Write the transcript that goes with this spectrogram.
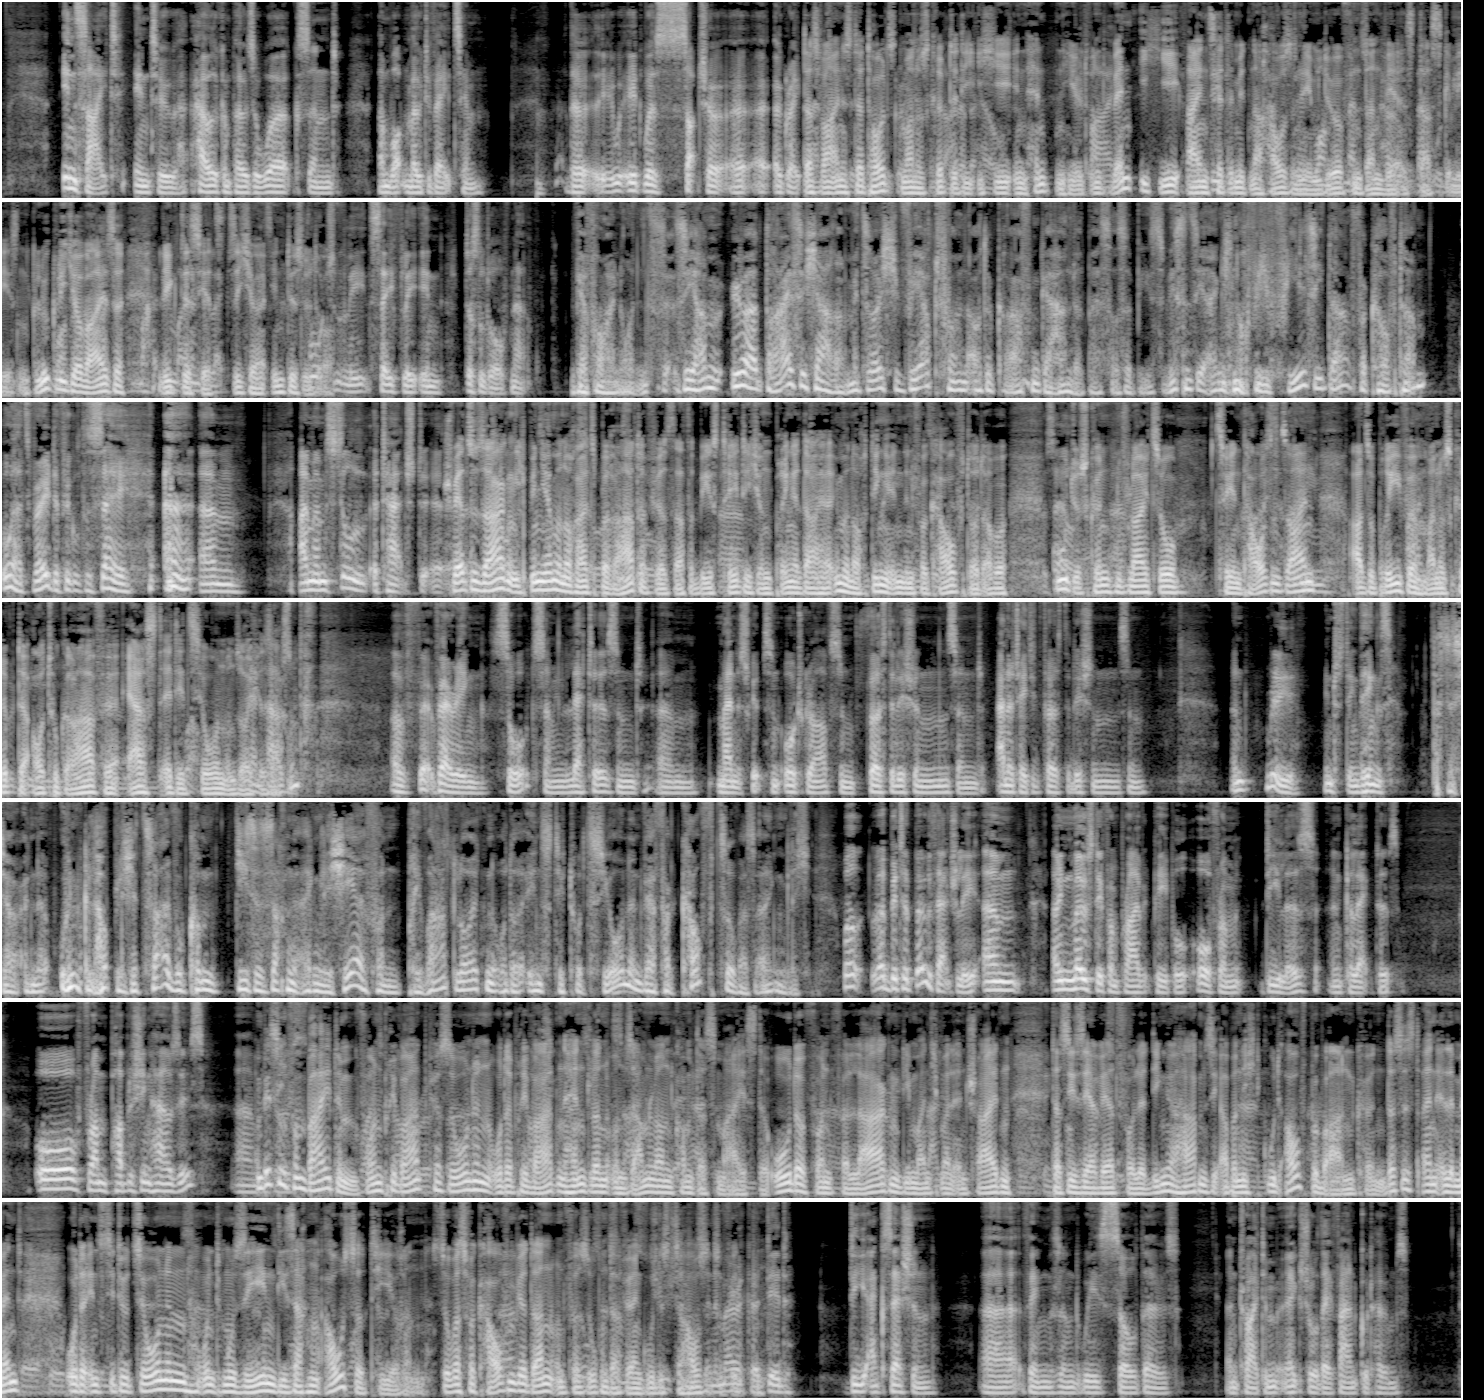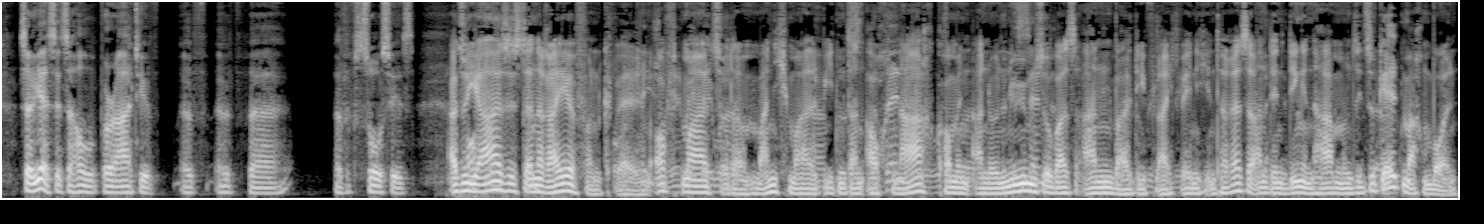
insight into how the composer works and, and what motivates him. Das war eines der tollsten Manuskripte, die ich je in Händen hielt. Und wenn ich je eins hätte mit nach Hause nehmen dürfen, dann wäre es das gewesen. Glücklicherweise liegt es jetzt sicher in Düsseldorf. Wir freuen uns. Sie haben über 30 Jahre mit solch wertvollen Autographen gehandelt bei Sotheby's. Wissen Sie eigentlich noch, wie viel Sie da verkauft haben? Oh, that's very difficult to say. um uh, Schwer zu sagen. Ich bin ja immer noch als Berater für Sotheby's tätig und bringe daher immer noch Dinge in den Verkauf dort. Aber gut, es könnten vielleicht so 10.000 sein. Also Briefe, Manuskripte, Autographe, Erstedition und solche Sachen. Of varying sorts. I mean, letters and um, manuscripts and autographs and first editions and annotated first editions and and really interesting things. Das ist ja eine unglaubliche Zahl. Wo kommen diese Sachen eigentlich her? Von Privatleuten oder Institutionen? Wer verkauft sowas eigentlich? Well, a bit of both actually. Um, I mean, mostly from private people or from dealers and collectors or from publishing houses. Ein bisschen von beidem. Von Privatpersonen oder privaten Händlern und Sammlern kommt das meiste. Oder von Verlagen, die manchmal entscheiden, dass sie sehr wertvolle Dinge haben, sie aber nicht gut aufbewahren können. Das ist ein Element. Oder Institutionen und Museen, die Sachen aussortieren. Sowas verkaufen wir dann und versuchen dafür ein gutes Zuhause zu finden. Deaccession uh, things and we sold those and tried to make sure they found good homes. So yes, it's a whole variety of of, of uh, Also ja, es ist eine Reihe von Quellen. Oftmals oder manchmal bieten dann auch Nachkommen anonym sowas an, weil die vielleicht wenig Interesse an den Dingen haben und sie zu Geld machen wollen.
